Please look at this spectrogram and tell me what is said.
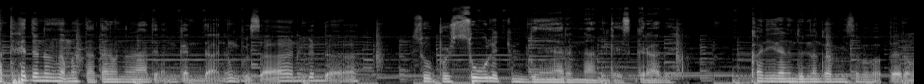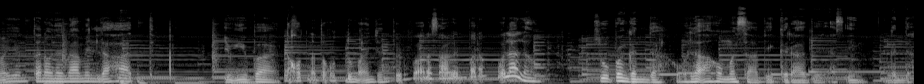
At heto na nga matatanaw na natin ang ganda ng Busan, ang ganda. Super sulit yung binayaran namin guys, grabe. Kanina nandun lang kami sa baba pero ngayon tanaw na namin lahat. Yung iba, takot na takot dumaan dyan. Pero para sa akin, parang wala lang. Super ganda. Wala akong masabi. Grabe. As in, ang ganda.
